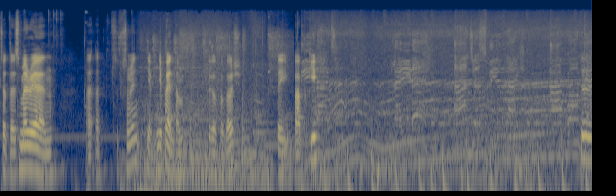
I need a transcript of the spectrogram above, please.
Co to jest? Marianne. A, a w sumie nie, nie pamiętam tego kogoś. Tej babki. Ty,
